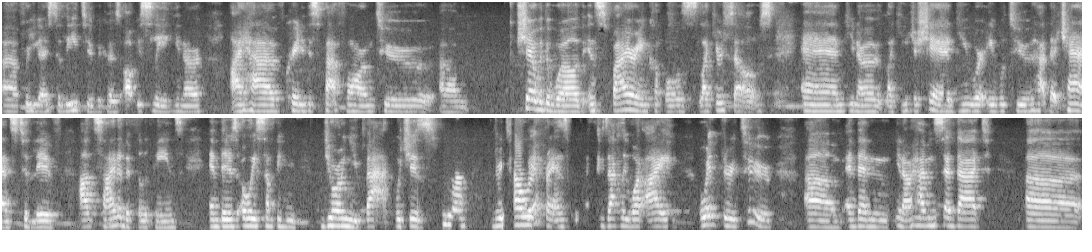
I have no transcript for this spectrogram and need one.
uh, for you guys to lead to because obviously, you know, I have created this platform to um, share with the world inspiring couples like yourselves. And, you know, like you just shared, you were able to have that chance to live outside of the Philippines. And there's always something drawing you back, which is yeah. the our friends. That's exactly what I went through too. Um, and then, you know, having said that, uh,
